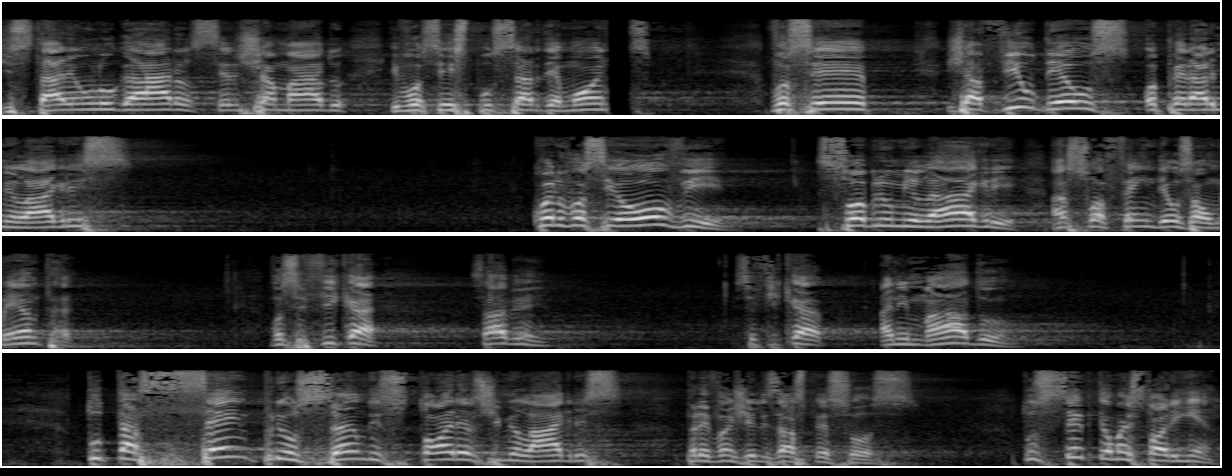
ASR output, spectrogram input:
de estar em um lugar, ser chamado e você expulsar demônios. Você já viu Deus operar milagres? Quando você ouve sobre um milagre, a sua fé em Deus aumenta. Você fica, sabe? Você fica animado. Tu tá sempre usando histórias de milagres para evangelizar as pessoas. Tu sempre tem uma historinha.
